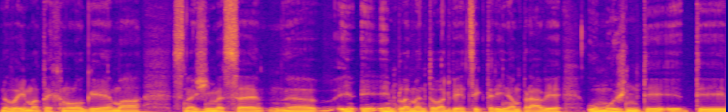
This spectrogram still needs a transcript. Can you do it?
novými technologiemi a snažíme se implementovat věci, které nám právě umožní ty, ty,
